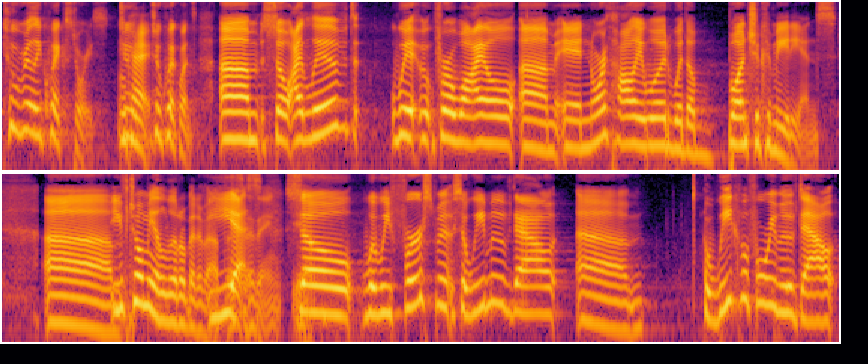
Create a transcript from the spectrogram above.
two really quick stories. Two, Okay. Two quick ones. Um. So I lived with for a while um in North Hollywood with a bunch of comedians. Um. You've told me a little bit about yes. this, I think. Yeah. So when we first moved, so we moved out. Um. A week before we moved out,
